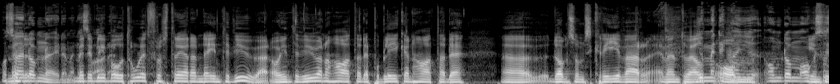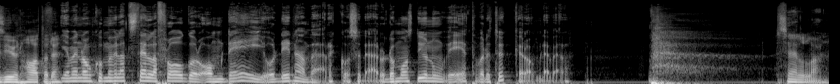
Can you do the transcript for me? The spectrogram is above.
Och så är det- de nöjda med Men det det blir bara otroligt frustrerande intervjuer och intervjuarna hatade, publiken hatade, eh, de som skriver eventuellt det om ju, om de också... intervjun hatade. Ja, men de kommer väl att ställa frågor om dig och dina verk och sådär, och de måste ju nog veta vad du tycker om det väl? Sällan.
